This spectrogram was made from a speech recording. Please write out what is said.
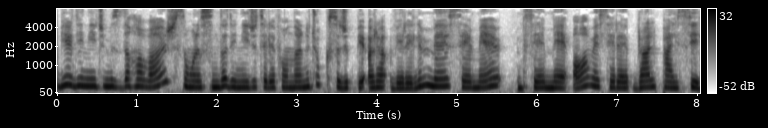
Bir dinleyicimiz daha var. Sonrasında dinleyici telefonlarına çok kısacık bir ara verelim ve SMA, SMA ve serebral palsi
